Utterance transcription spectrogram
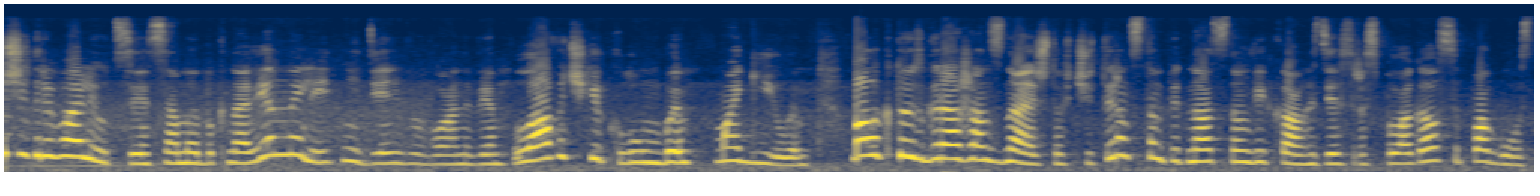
Площадь революции – самый обыкновенный летний день в Иванове. Лавочки, клумбы, могилы. Мало кто из горожан знает, что в 14-15 веках здесь располагался погост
